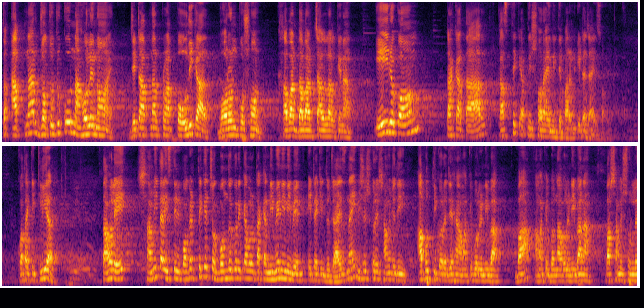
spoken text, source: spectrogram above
তো আপনার যতটুকু না হলে নয়, যেটা আপনার প্রাপ্য অধিকার ভরণ পোষণ খাবার দাবার চাল ডাল কেনা এই রকম টাকা তার কাছ থেকে আপনি সরায় নিতে পারেন, এটা জায়েজ হবে। কথা কি ক্লিয়ার তাহলে স্বামী তার স্ত্রীর পকেট থেকে চোখ বন্ধ করে কেবল টাকা নিবেনই নিবেন, এটা কিন্তু জায়েজ নাই। বিশেষ করে স্বামী যদি আপত্তি করে যে হ্যাঁ আমাকে বলে নিবা বা আমাকে না বলে নিবা না বা স্বামী শুনলে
